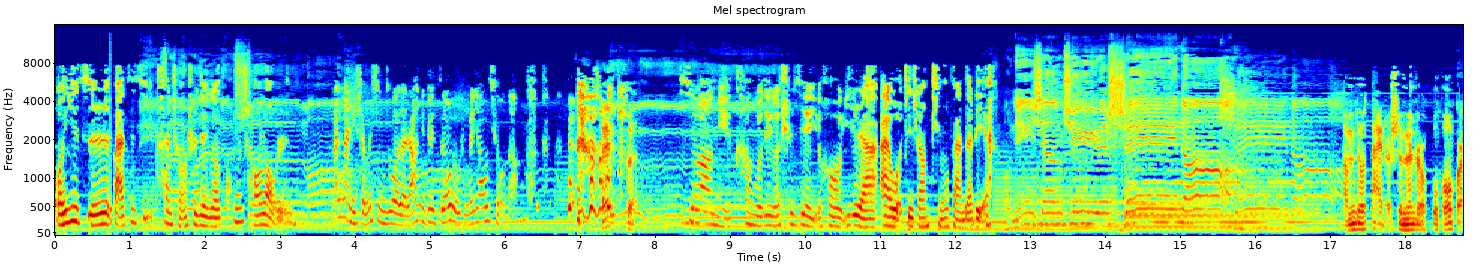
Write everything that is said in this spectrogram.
我一直把自己看成是这个空巢老人。那那你什么星座的？然后你对择偶有什么要求呢？哎，对。希望你看过这个世界以后，依然爱我这张平凡的脸。咱们就带着身份证、户口本、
